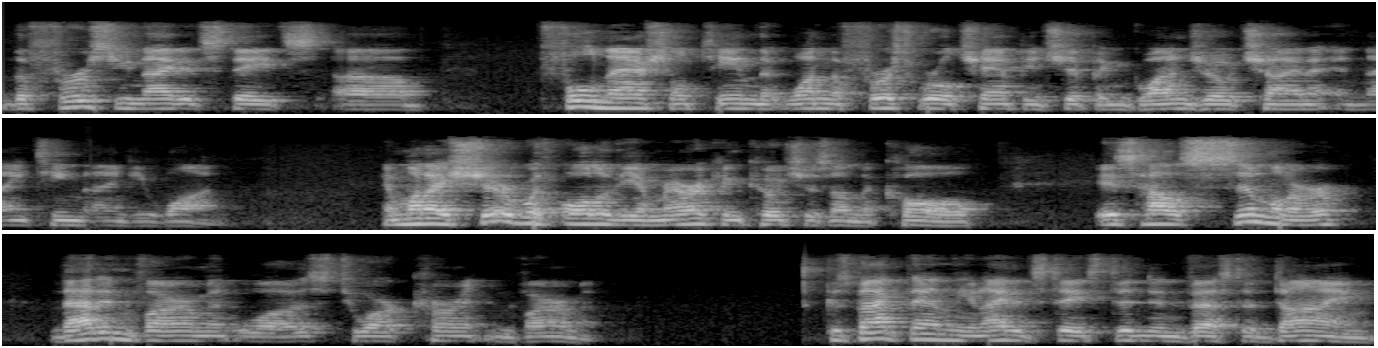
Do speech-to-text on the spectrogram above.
the first United States uh, full national team that won the first world championship in Guangzhou, China in 1991. And what I shared with all of the American coaches on the call is how similar that environment was to our current environment. Because back then, the United States didn't invest a dime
